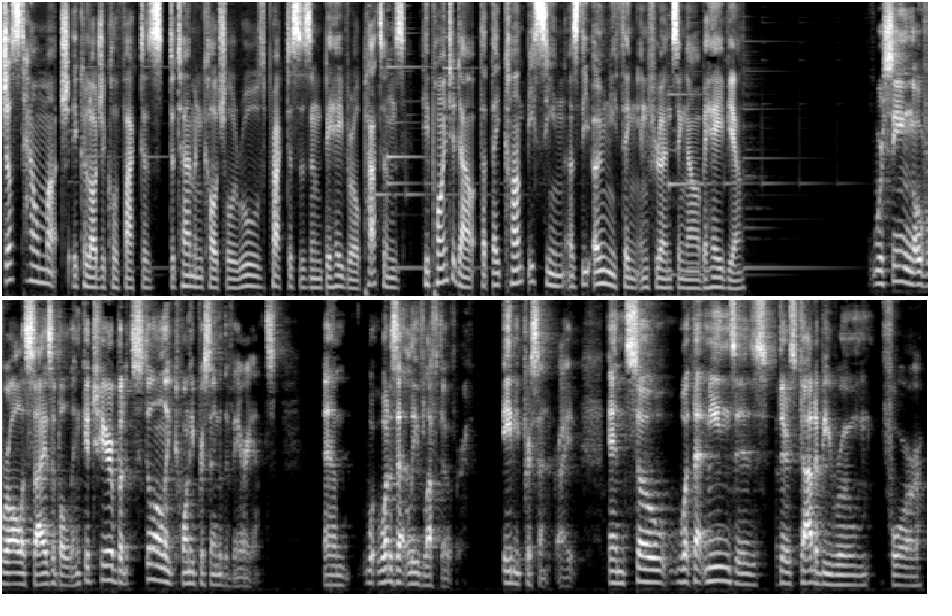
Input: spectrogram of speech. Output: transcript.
just how much ecological factors determine cultural rules, practices, and behavioral patterns, he pointed out that they can't be seen as the only thing influencing our behavior. We're seeing overall a sizable linkage here, but it's still only 20% of the variance. And w- what does that leave left over? 80%, right? And so what that means is there's got to be room for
